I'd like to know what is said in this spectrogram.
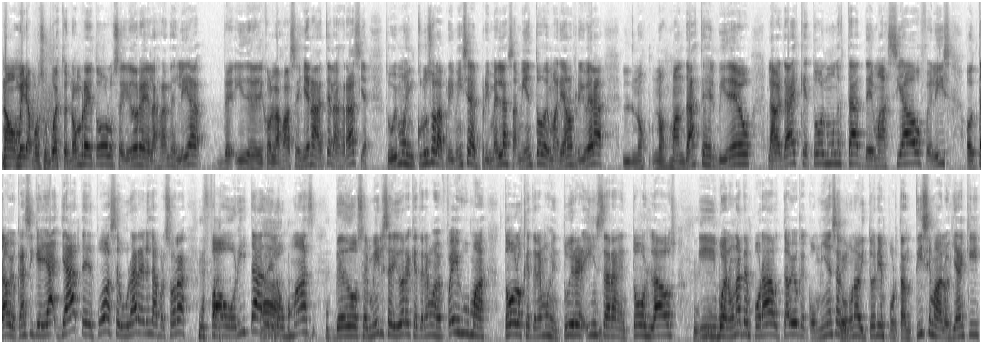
No, mira, por supuesto, en nombre de todos los seguidores de las grandes ligas de- y de, con las bases llenas, darte las gracias. Tuvimos incluso la primicia del primer lanzamiento de Mariano Rivera. Nos, nos mandaste el video. La verdad es que todo el mundo está demasiado feliz. Octavio, casi que ya, ya te puedo asegurar, eres la persona favorita de los más de 12 mil seguidores que tenemos en Facebook, más todos los que tenemos en Twitter, Instagram, en todos lados. Y bueno, una temporada, Octavio, que comienza Sí. con una victoria importantísima de los Yankees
